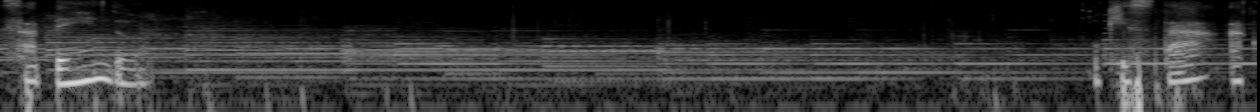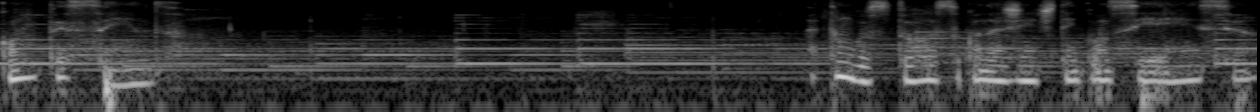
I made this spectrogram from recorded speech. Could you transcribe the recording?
sabendo que está acontecendo. É tão gostoso quando a gente tem consciência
